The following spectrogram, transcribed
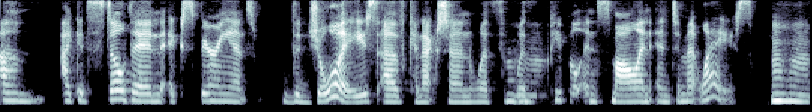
um, I could still then experience the joys of connection with mm-hmm. with people in small and intimate ways. Mm-hmm.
